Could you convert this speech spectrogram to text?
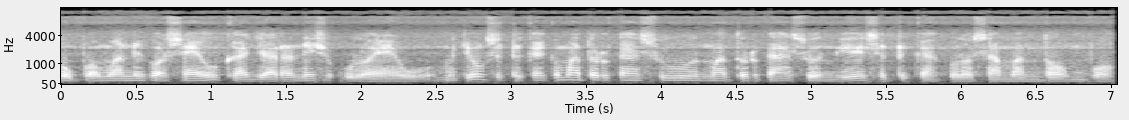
umpamane kok sewu ganjarane sepuluh ewu. Mesti wong sedekah ke matur kasun matur kasun nggih sedekah kula sampean tompo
